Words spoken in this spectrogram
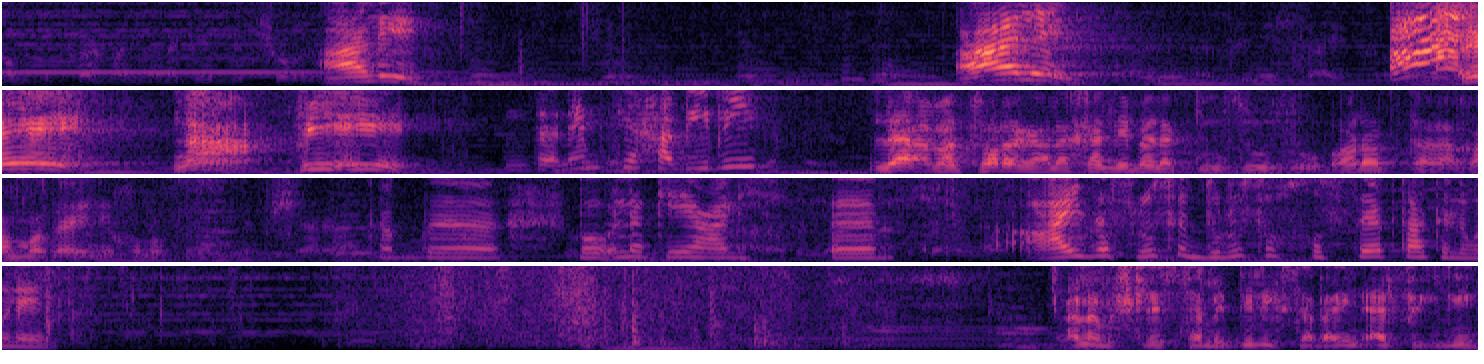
مامتك فاهمة إن أنا جايب لك شغل. علي. علي. زميل سعيد. إيه؟ نعم. في إيه؟ أنت نمت يا حبيبي؟ لا بتفرج على خلي بالك من زوزو. قربت أغمض عيني خلاص. طب بقول لك إيه يا علي؟ آه، عايزة فلوس الدروس الخصوصية بتاعت الولاد. أنا مش لسه مديلك 70000 جنيه؟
